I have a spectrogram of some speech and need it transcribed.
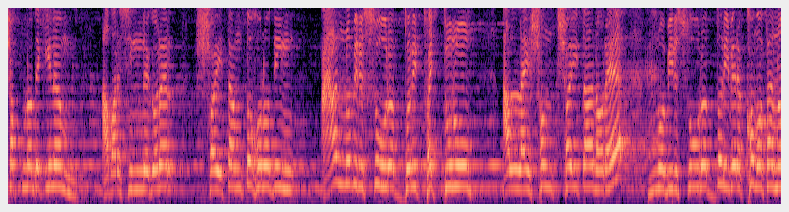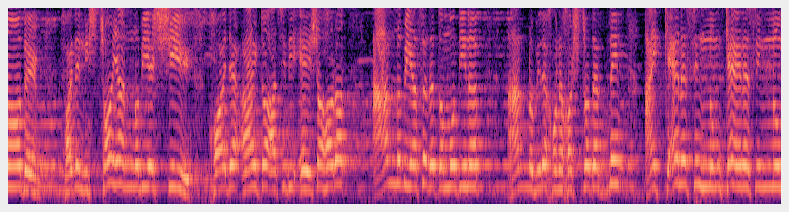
স্বপ্ন দেখিলাম, আবার সিন্দেগরের শয়তান তো কোনোদিন আর নবীর সুরত ধরি ফাইতুনু। আল্লাহ শয়তান ওরে নবীর সুরত দরিবের ক্ষমতা ন দে। হয়তো নিশ্চয় আর নবী এসছি হয়তো আই তো আসি দি এই শহরত, আর নবী আছে দে তো মদিনাত। আর নবীর এখনে কষ্ট দেননি আই কেনে সিন্নুম কেনে সিন্নুম।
